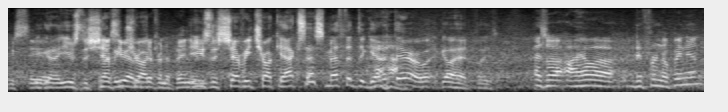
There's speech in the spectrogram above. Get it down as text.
we see You're it. going to use the Chevy you truck. different opinion. use the Chevy truck access method to get it there. Go ahead, please. As a, I have a different opinion,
